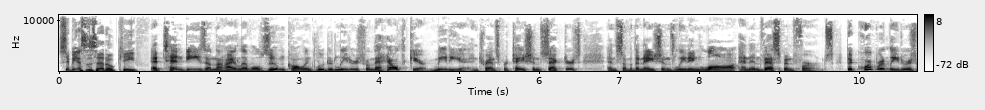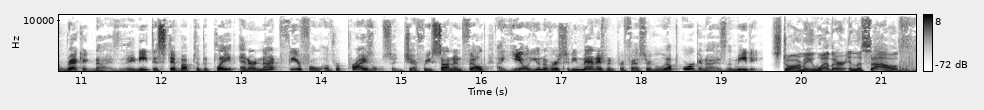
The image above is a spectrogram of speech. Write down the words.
CBS's Ed O'Keefe. Attendees on the high level Zoom call included leaders from the healthcare, media, and transportation sectors, and some of the nation's leading law and investment firms. The corporate leaders recognize that they need to step up to the plate and are not fearful of reprisals, said Jeffrey Sonnenfeld, a Yale University management professor who helped organize the meeting. Stormy weather in the South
